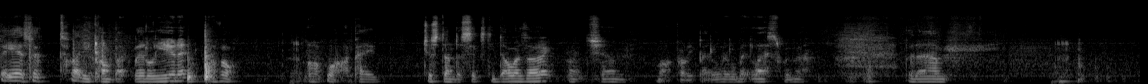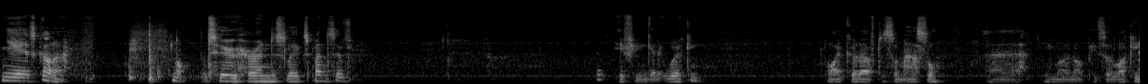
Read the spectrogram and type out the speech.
But yeah, it's a tidy compact little unit. I thought, oh, what I paid just under sixty dollars, I think, which um, might probably paid a little bit less with a, but um, yeah, it's kind of not too horrendously expensive if you can get it working. I could after some hassle. Uh, you might not be so lucky.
